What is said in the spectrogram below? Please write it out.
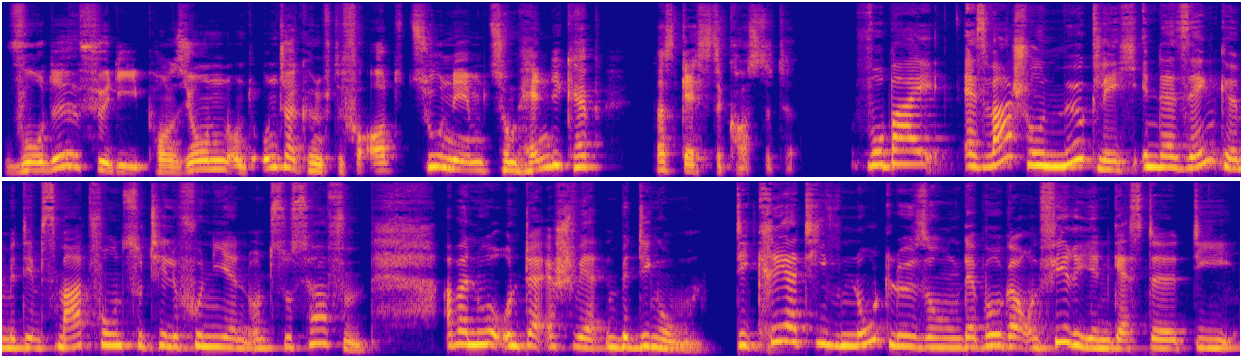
wurde für die Pensionen und Unterkünfte vor Ort zunehmend zum Handicap, das Gäste kostete. Wobei es war schon möglich, in der Senke mit dem Smartphone zu telefonieren und zu surfen, aber nur unter erschwerten Bedingungen. Die kreativen Notlösungen der Bürger und Feriengäste, die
